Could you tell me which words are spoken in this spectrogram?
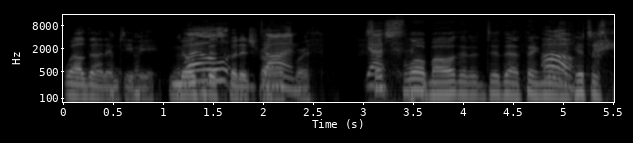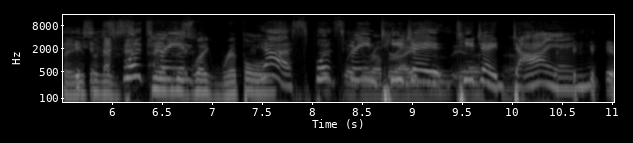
Well done, MTV. Milk Well this footage for all it's worth. Yes. Such slow mo that it did that thing where Oh. it hits his face and his Split skin screen. just like ripples. Yeah, split It's screen. rubberizes, TJ, yeah. TJ dying, Oh,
